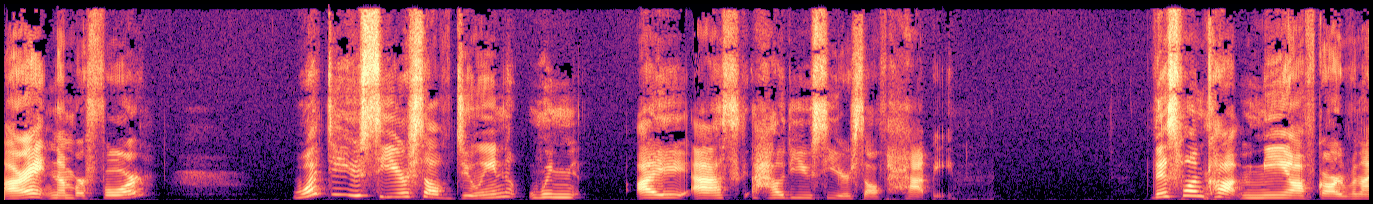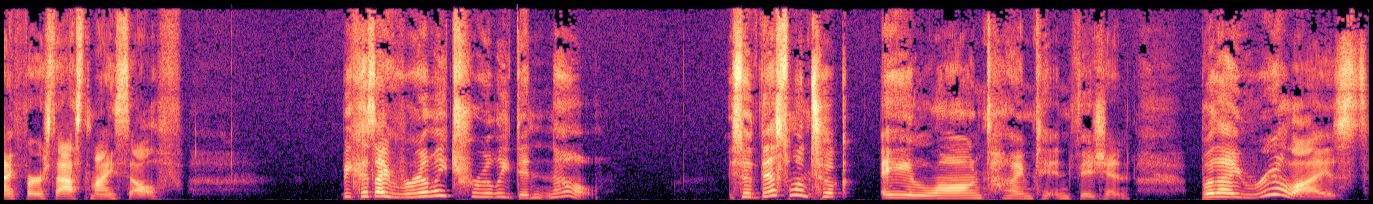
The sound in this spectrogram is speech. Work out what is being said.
All right, number four. What do you see yourself doing when I ask, how do you see yourself happy? This one caught me off guard when I first asked myself because I really truly didn't know. So this one took a long time to envision, but I realized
